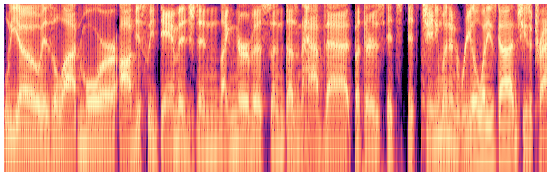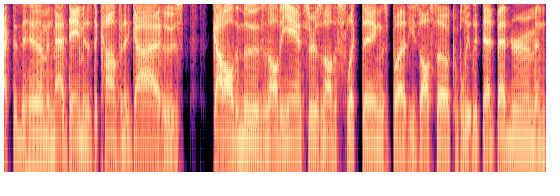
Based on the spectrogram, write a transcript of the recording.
Leo is a lot more obviously damaged and like nervous and doesn't have that, but there's it's it's genuine and real what he's got, and she's attracted to him. And Matt Damon is the confident guy who's got all the moves and all the answers and all the slick things, but he's also completely dead bedroom and.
